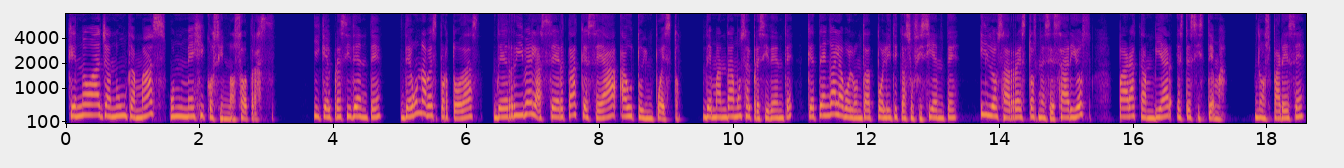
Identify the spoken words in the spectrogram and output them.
Que no haya nunca más un México sin nosotras. Y que el presidente, de una vez por todas, derribe la cerca que se ha autoimpuesto. Demandamos al presidente que tenga la voluntad política suficiente y los arrestos necesarios para cambiar este sistema. Nos parece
